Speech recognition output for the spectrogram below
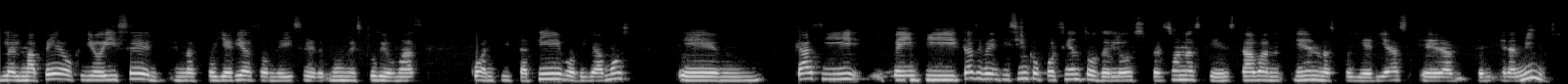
el mapeo que yo hice en, las pollerías donde hice un estudio más cuantitativo, digamos, em, casi, 20, casi 25% de las personas que estaban en las pollerías eran, eran niños.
